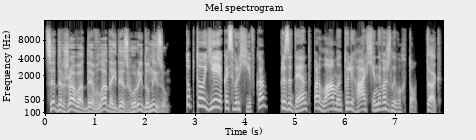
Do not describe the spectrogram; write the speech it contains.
Це держава, де влада йде згори донизу. Тобто є якась верхівка, президент, парламент, олігархи, неважливо хто. Так,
